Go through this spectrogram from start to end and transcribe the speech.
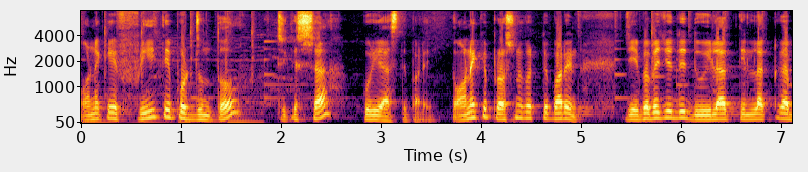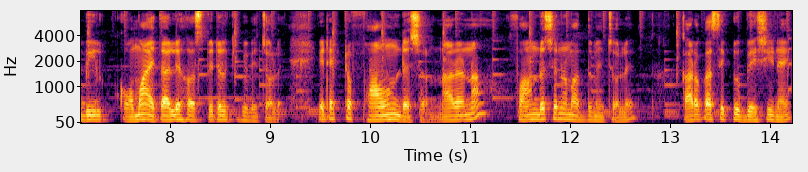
অনেকে ফ্রিতে পর্যন্ত চিকিৎসা করিয়ে আসতে পারে। তো অনেকে প্রশ্ন করতে পারেন যে, এভাবে যদি দুই লাখ, তিন লাখ টাকা বিল কমায়, তাহলে হসপিটাল কীভাবে চলে? এটা একটা ফাউন্ডেশন নারায়ণা ফাউন্ডেশনের মাধ্যমে চলে। কারও কাছে একটু বেশি নেয়,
